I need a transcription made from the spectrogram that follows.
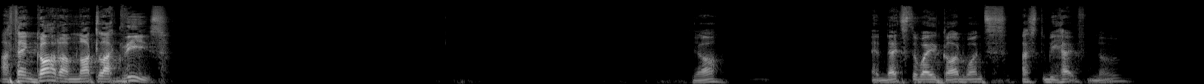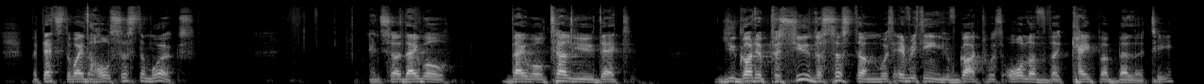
I thank God I'm not like these. Yeah. And that's the way God wants us to behave. No. But that's the way the whole system works. And so they will they will tell you that you got to pursue the system with everything you've got, with all of the capability.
